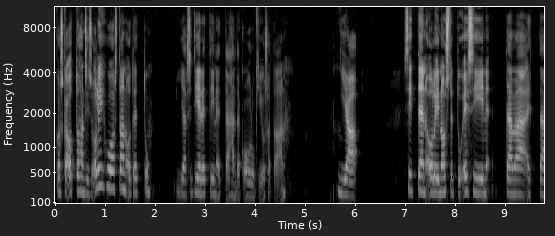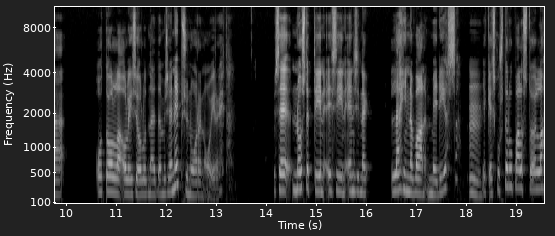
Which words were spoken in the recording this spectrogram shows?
Koska Ottohan siis oli huostaan otettu ja se tiedettiin, että häntä koulukiusataan. Ja sitten oli nostettu esiin tämä, että Otolla olisi ollut näitä tämmöisiä nepsynuoren oireita. Se nostettiin esiin ensinnä lähinnä vaan mediassa Mm. ja keskustelupalstoilla.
